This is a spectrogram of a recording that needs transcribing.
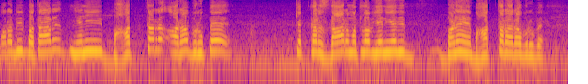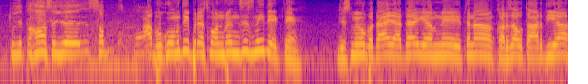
और अभी बता रहे यानी बहत्तर अरब रुपए के कर्जदार मतलब यानी अभी बड़े हैं बहत्तर अरब रुपए। तो ये कहाँ से ये सब आप हुकूमती प्रेस कॉन्फ्रेंसेस नहीं देखते हैं जिसमें वो बताया जाता है कि हमने इतना कर्जा उतार दिया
